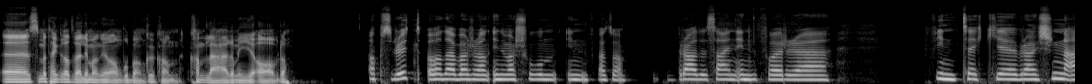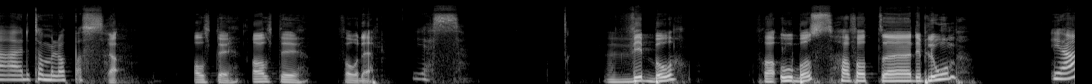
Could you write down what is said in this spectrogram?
Eh, som jeg tenker at veldig mange andre banker kan, kan lære mye av. da. Absolutt. Og det er bare sånn innovasjon innenfor, Altså bra design innenfor uh, fintech-bransjen er tommel opp, ass. Alltid. Alltid for det. Yes. Vibbo fra Obos har fått eh, diplom. Ja.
